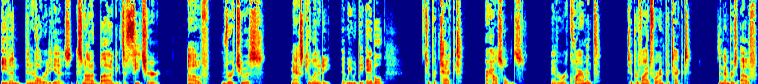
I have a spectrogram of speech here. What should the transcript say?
even than it already is. It's not a bug, it's a feature of virtuous masculinity that we would be able to protect our households. We have a requirement to provide for and protect the members of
